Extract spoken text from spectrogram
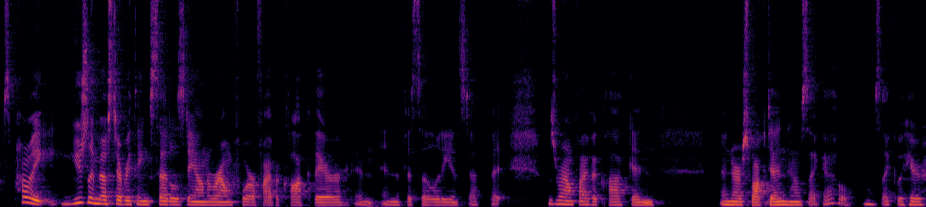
was probably usually most everything settles down around four or five o'clock there in, in the facility and stuff but it was around five o'clock and a nurse walked in and i was like oh i was like well here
